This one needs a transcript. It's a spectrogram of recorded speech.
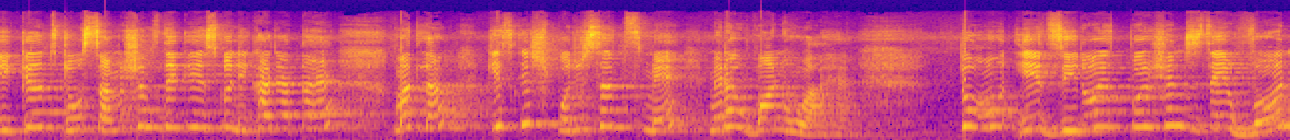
इक्वल्स टू समीशंस देके इसको लिखा जाता है। मतलब किस किस पोजिशंस में मेरा वन हुआ है। तो ये ज़ीरो पोजिशन से one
